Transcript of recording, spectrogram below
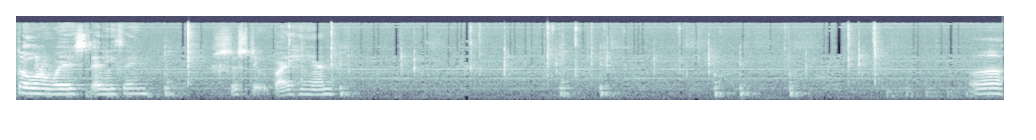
Don't want to waste anything. Let's just do it by hand. Uh,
